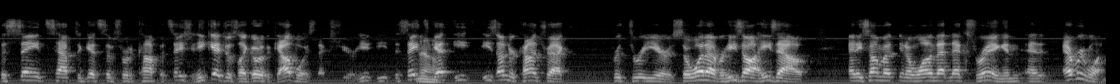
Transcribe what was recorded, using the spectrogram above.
the Saints have to get some sort of compensation. He can't just like go to the Cowboys next year. He, he the Saints no. get he, he's under contract for three years. So whatever, he's out. He's out, and he's talking about you know wanting that next ring, and and everyone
